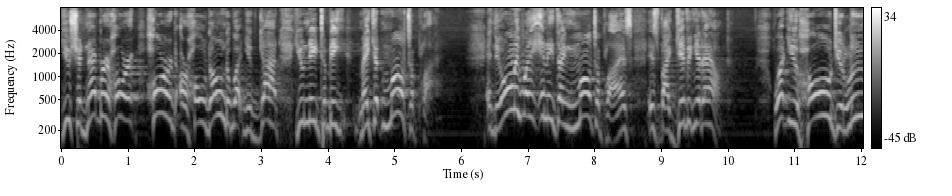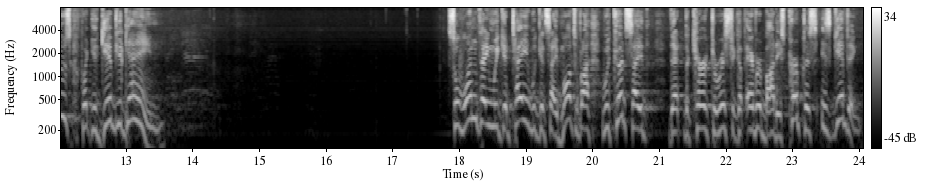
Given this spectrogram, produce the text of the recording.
You should never hoard, hoard or hold on to what you've got. You need to be make it multiply. And the only way anything multiplies is by giving it out. What you hold, you lose. What you give, you gain. So, one thing we could take, we could say multiply. We could say that the characteristic of everybody's purpose is giving.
